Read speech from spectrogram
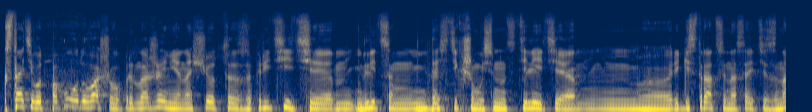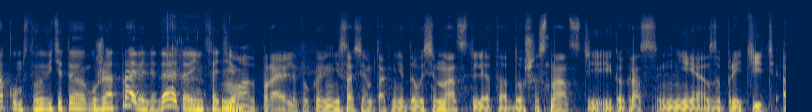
Кстати, вот по поводу вашего предложения насчет запретить э, лицам, не достигшим 18-летия, м, э, регистрации на сайте знакомств, вы ведь это уже отправили, да, эту инициативу? Ну, отправили только не совсем так, не до 18 лет, а до 16, и как раз не запретить, а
